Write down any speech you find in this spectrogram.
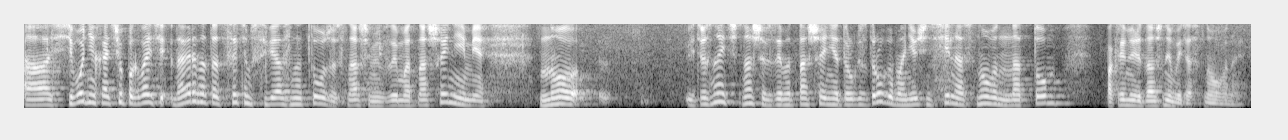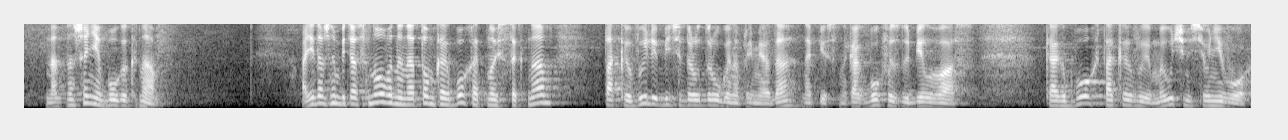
А сегодня хочу поговорить, наверное, это с этим связано тоже, с нашими взаимоотношениями, но ведь вы знаете, что наши взаимоотношения друг с другом, они очень сильно основаны на том, по крайней мере, должны быть основаны, на отношении Бога к нам. Они должны быть основаны на том, как Бог относится к нам, так и вы любите друг друга, например, да, написано, как Бог возлюбил вас. Как Бог, так и вы. Мы учимся у Него.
